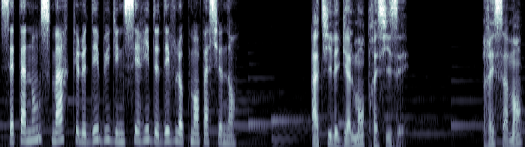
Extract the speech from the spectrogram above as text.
Cette annonce marque le début d'une série de développements passionnants. A-t-il également précisé Récemment,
